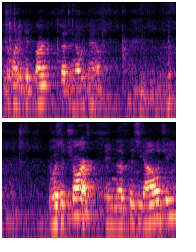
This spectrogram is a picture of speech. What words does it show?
You don't want to get burnt, better know it now. There was a chart in the physiology,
